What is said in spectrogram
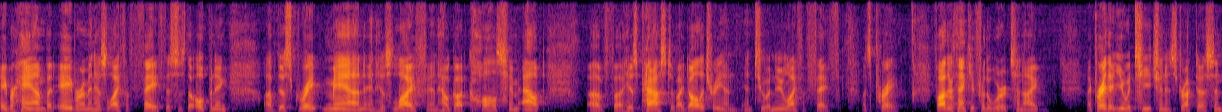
Abraham, but Abram in his life of faith. This is the opening of this great man in his life and how God calls him out of uh, his past of idolatry and, and to a new life of faith. Let's pray. Father, thank you for the word tonight. I pray that you would teach and instruct us. And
